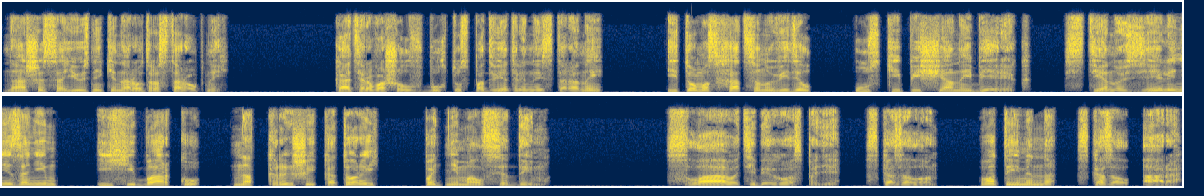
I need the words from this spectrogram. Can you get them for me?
«Наши союзники — народ расторопный». Катер вошел в бухту с подветренной стороны, и Томас Хадсон увидел узкий песчаный берег, стену зелени за ним и хибарку, над крышей которой поднимался дым. «Слава тебе, Господи!» — сказал он. «Вот именно», — сказал Ара.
